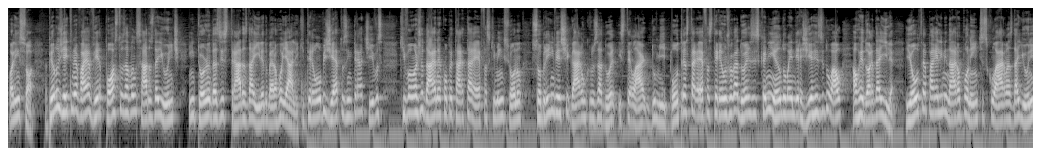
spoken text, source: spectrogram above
Olhem só, pelo jeito, né, vai haver postos avançados da Unity em torno das estradas da ilha do Battle Royale, que terão objetos interativos que vão ajudar né, a completar tarefas que mencionam sobre investigar um cruzador estelar do MIP. Outras tarefas terão jogadores escaneando uma energia residual ao redor da ilha, e outra para eliminar oponentes com armas da Unity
